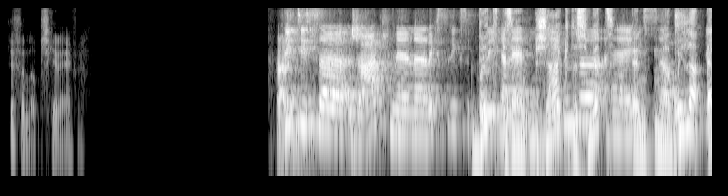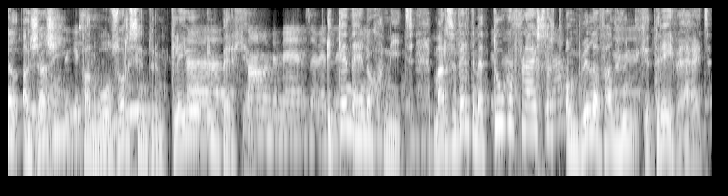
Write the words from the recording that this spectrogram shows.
Even opschrijven. Dit is uh, Jacques, mijn uh, rechtstreekse collega. Dit zijn Jacques de Smet en uh, Nabila El Ajaji van woonzorgcentrum Cleo in Bergen. Samen met mij zijn wij Ik kende hen nog niet, maar ze werden mij toegefluisterd omwille van hun gedrevenheid.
